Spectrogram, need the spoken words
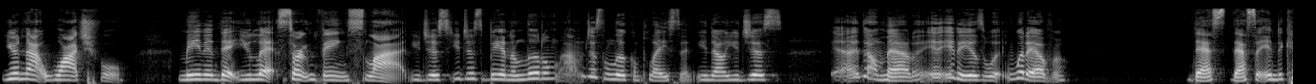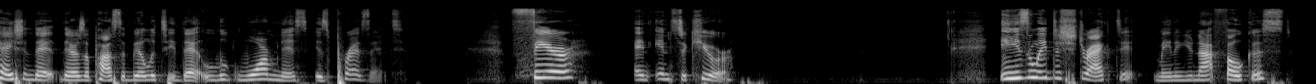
you're not watchful meaning that you let certain things slide. You just you're just being a little I'm just a little complacent. You know, you just it don't matter. It, it is what whatever. That's that's an indication that there's a possibility that lukewarmness is present. Fear and insecure. Easily distracted, meaning you're not focused.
